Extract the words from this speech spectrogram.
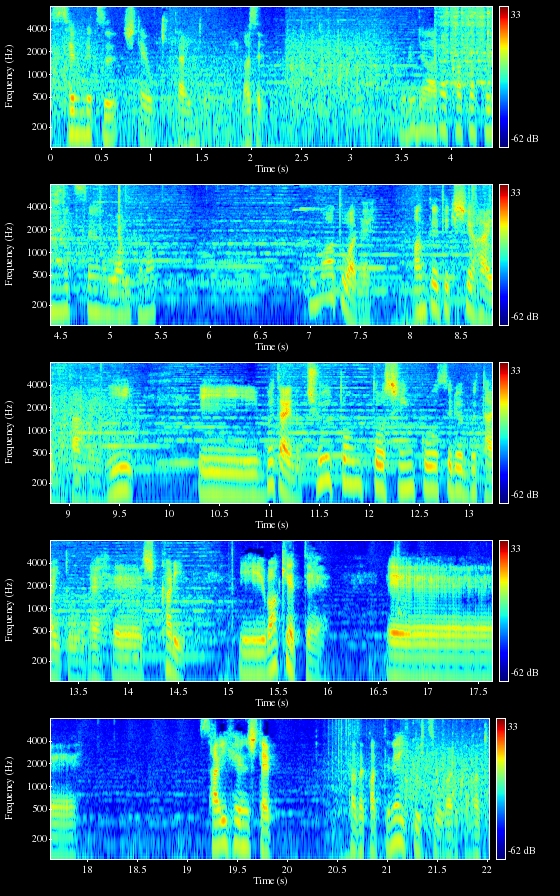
殲滅しておきたいと思います。これであらかた殲滅戦終わりかな。この後はね、安定的支配のために、部隊の駐屯と進行する部隊とね、えー、しっかり分けて、えー、再編して戦ってね、いく必要があるかなと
